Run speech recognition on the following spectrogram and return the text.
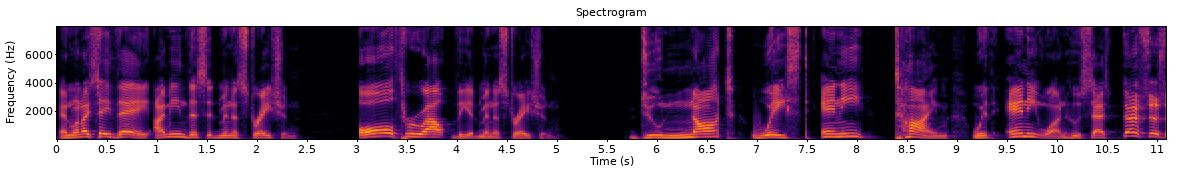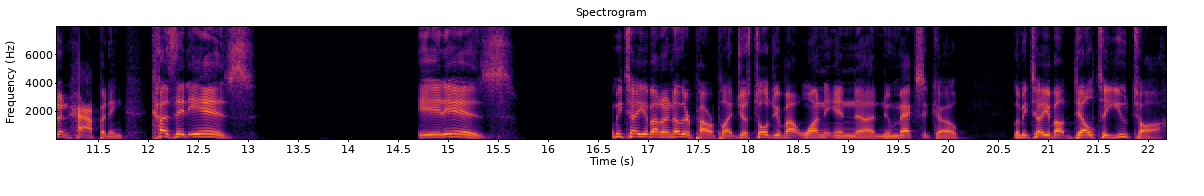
And when I say they, I mean this administration, all throughout the administration. Do not waste any time with anyone who says this isn't happening, because it is. It is. Let me tell you about another power plant. Just told you about one in uh, New Mexico. Let me tell you about Delta, Utah.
